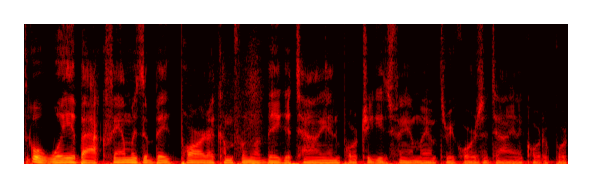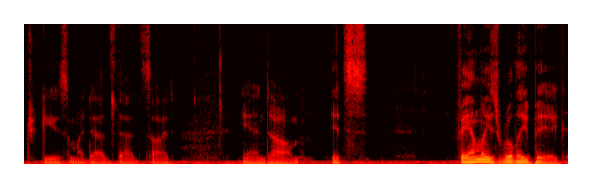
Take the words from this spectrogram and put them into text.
to go way back, family's a big part. I come from a big Italian Portuguese family. I'm three quarters Italian, a quarter Portuguese on my dad's dad's side, and um, it's family's really big.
